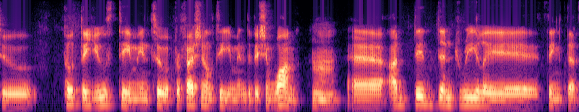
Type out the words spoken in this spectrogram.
to put the youth team into a professional team in Division One. Mm. Uh, I didn't really think that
